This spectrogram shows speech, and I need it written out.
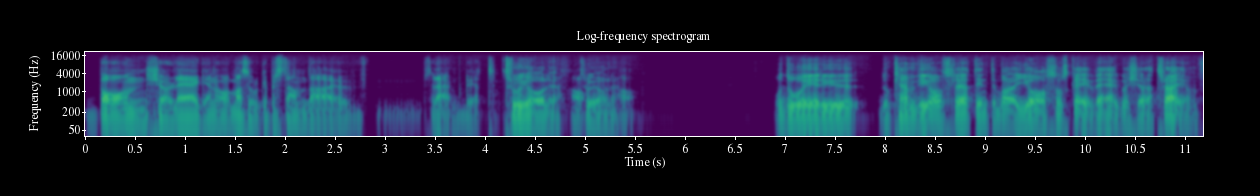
bankörlägen och massa olika prestanda, eh, sådär, du vet. Tror jag det, Ja. tror jag det. Ja. Och då är det ju, då kan vi ju avslöja att det inte bara är jag som ska iväg och köra Triumph,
